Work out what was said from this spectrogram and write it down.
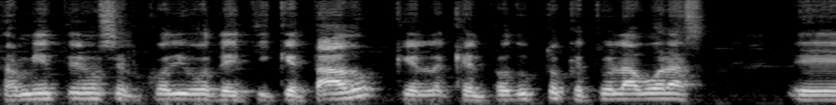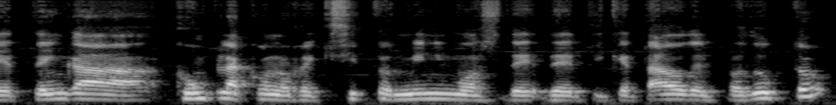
también tenemos el código de etiquetado, que, el, que el producto que tú elaboras eh, tenga, cumpla con los requisitos mínimos de, etiquetado del producto,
